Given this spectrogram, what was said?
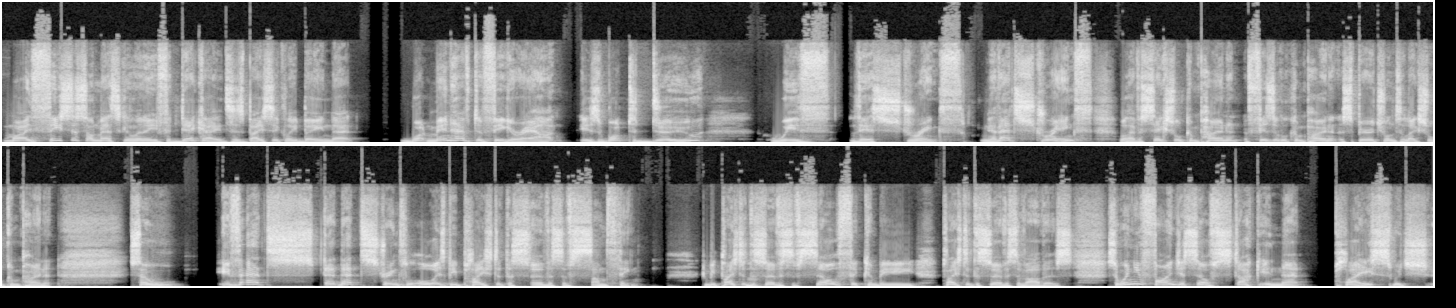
my thesis on masculinity for decades has basically been that what men have to figure out is what to do with their strength. Now, that strength will have a sexual component, a physical component, a spiritual, intellectual component. So, if that's that, that strength will always be placed at the service of something. It can be placed at the hmm. service of self. It can be placed at the service of others. So when you find yourself stuck in that place, which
